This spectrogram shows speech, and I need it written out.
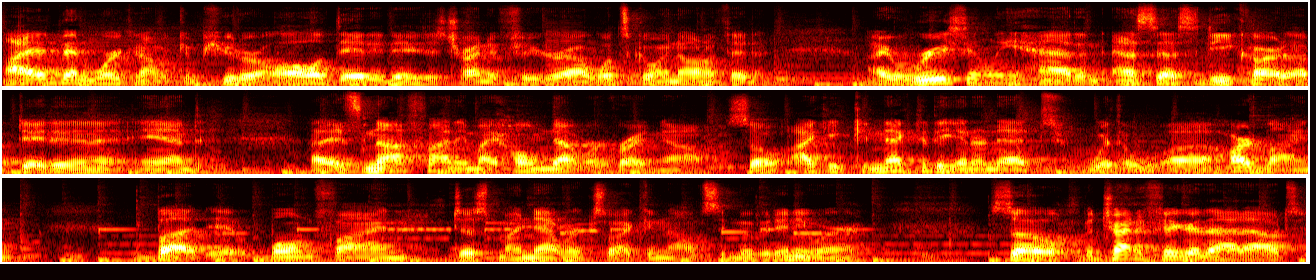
I have been working on the computer all day today just trying to figure out what's going on with it. I recently had an SSD card updated in it and uh, it's not finding my home network right now. So I can connect to the internet with a uh, hard line, but it won't find just my network so I can obviously move it anywhere. So I've been trying to figure that out.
